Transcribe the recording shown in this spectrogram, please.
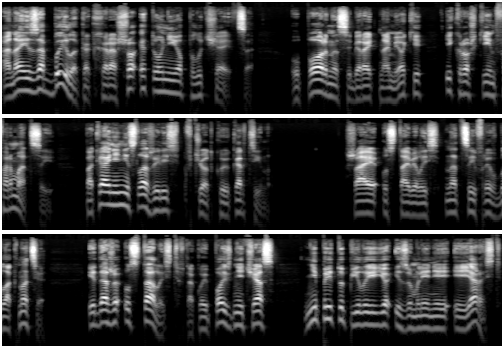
Она и забыла, как хорошо это у нее получается. Упорно собирать намеки и крошки информации, пока они не сложились в четкую картину. Шая уставилась на цифры в блокноте, и даже усталость в такой поздний час не притупила ее изумление и ярость,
